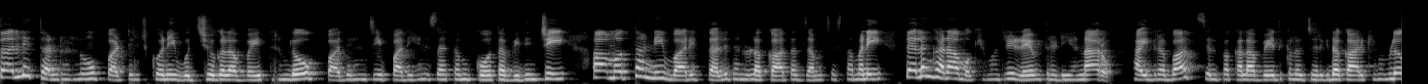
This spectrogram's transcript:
తల్లిదండ్రులను పట్టించుకొని ఉద్యోగుల వేతనంలో పది నుంచి పదిహేను శాతం కోత విధించి ఆ మొత్తాన్ని వారి తల్లిదండ్రుల ఖాతా జమ చేస్తామని తెలంగాణ ముఖ్యమంత్రి రేవంత్ రెడ్డి అన్నారు. హైదరాబాద్ శిల్పకళా వేదికలో జరిగిన కార్యక్రమంలో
